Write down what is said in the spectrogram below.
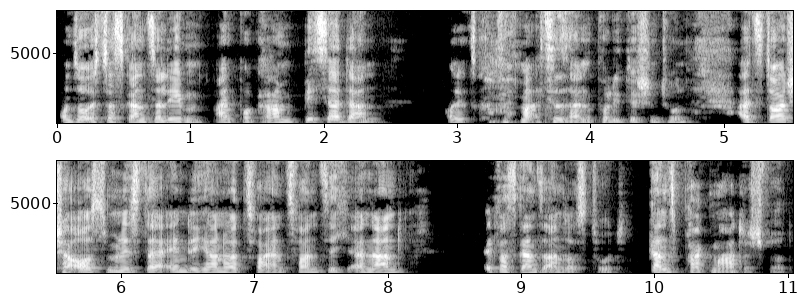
Und so ist das ganze Leben ein Programm, bis er dann, und jetzt kommen wir mal zu seinem politischen Tun, als deutscher Außenminister Ende Januar 22 ernannt, etwas ganz anderes tut, ganz pragmatisch wird.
